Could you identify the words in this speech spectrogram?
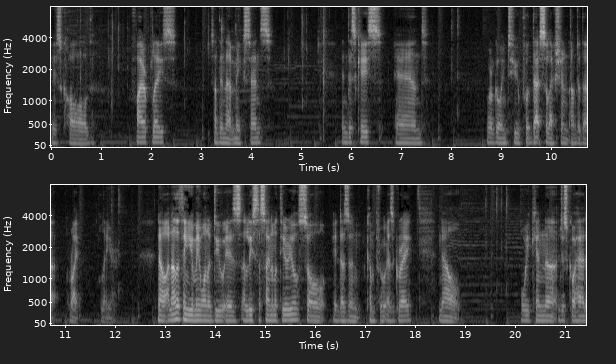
is called fireplace something that makes sense in this case and we're going to put that selection under the right layer. Now another thing you may want to do is at least assign a material so it doesn't come through as gray. Now we can uh, just go ahead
